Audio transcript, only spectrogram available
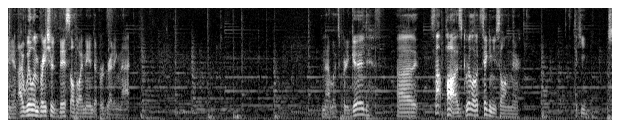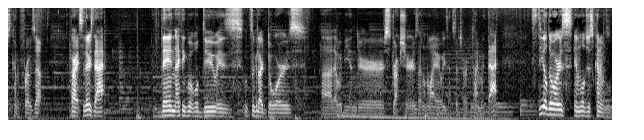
And I will embrasure this, although I may end up regretting that. And that looks pretty good. Uh, it's not paused. Gorilla, what's taking you so long there? I think he just kind of froze up. Alright, so there's that. Then I think what we'll do is, let's look at our doors. Uh, that would be under structures. I don't know why I always have such a hard time with that. Steel doors, and we'll just kind of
